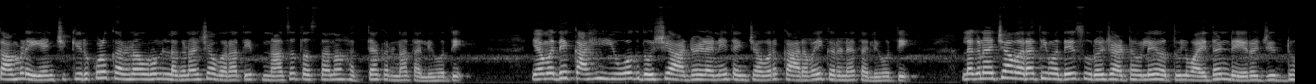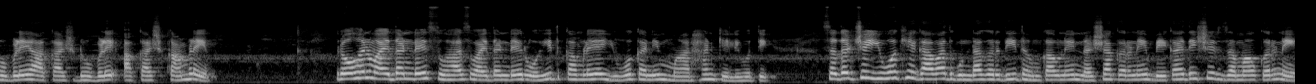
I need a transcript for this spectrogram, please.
कांबळे यांची किरकोळ कारणावरून लग्नाच्या वरातीत नाचत असताना हत्या करण्यात आली होती. यामध्ये काही युवक दोषी आढळल्याने त्यांच्यावर कारवाई करण्यात आली होती. लग्नाच्या वरातीमध्ये सूरज आठवले अतुल वायदंडे रजित ढोबळे आकाश ढोबळे आकाश कांबळे रोहन वायदंडे सुहास वायदंडे रोहित कांबळे या युवकांनी मारहाण केली होती. सदरचे युवक हे गावात गुंडागर्दी धमकावणे नशा करणे बेकायदेशीर जमाव करणे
